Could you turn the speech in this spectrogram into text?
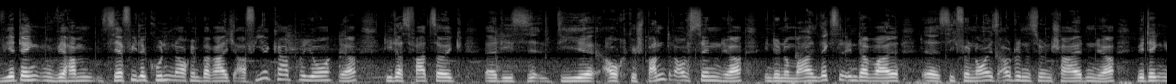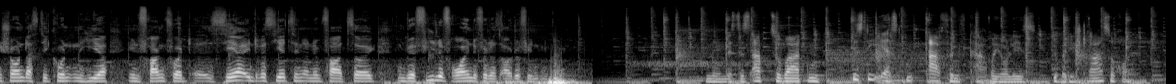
Wir denken, wir haben sehr viele Kunden auch im Bereich A4 Cabrio, ja, die das Fahrzeug, äh, die, die auch gespannt drauf sind, ja, in dem normalen Wechselintervall äh, sich für ein neues Auto zu entscheiden. Ja. Wir denken schon, dass die Kunden hier in Frankfurt äh, sehr interessiert sind an dem Fahrzeug und wir viele Freunde für das Auto finden können. Nun ist es abzuwarten, bis die ersten A5 Cabriolets über die Straße rollen.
